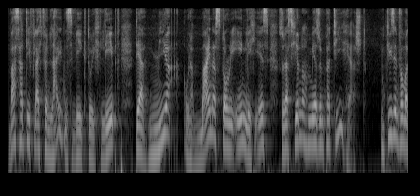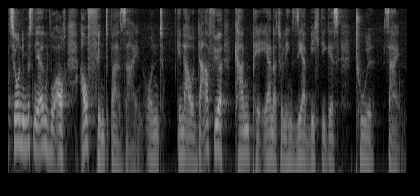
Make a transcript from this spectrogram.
Was hat die vielleicht für einen Leidensweg durchlebt, der mir oder meiner Story ähnlich ist, sodass hier noch mehr Sympathie herrscht. Und diese Informationen, die müssen ja irgendwo auch auffindbar sein. Und genau dafür kann PR natürlich ein sehr wichtiges Tool sein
